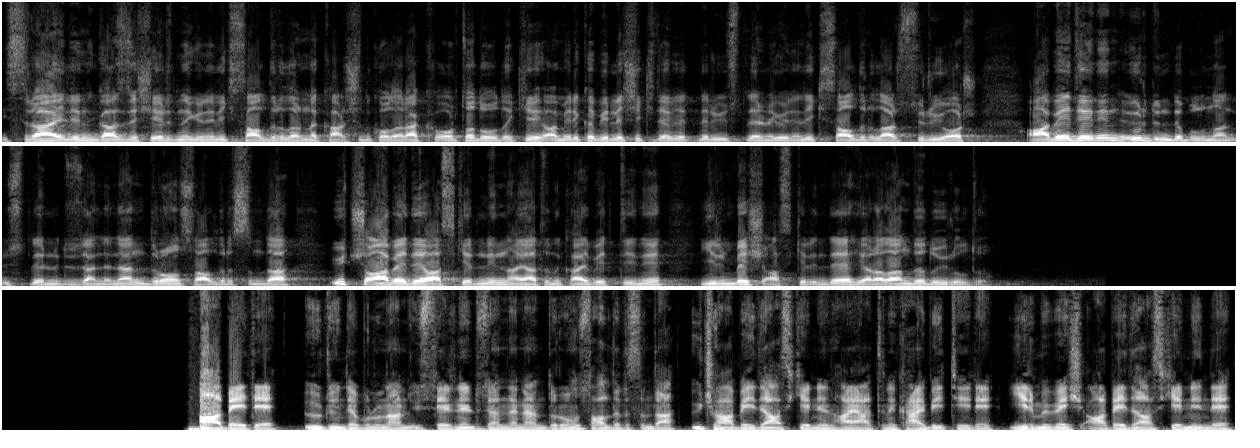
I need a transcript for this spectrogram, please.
İsrail'in Gazze şehrine yönelik saldırılarına karşılık olarak Orta Doğu'daki Amerika Birleşik Devletleri üslerine yönelik saldırılar sürüyor. ABD'nin Ürdün'de bulunan üstlerini düzenlenen drone saldırısında 3 ABD askerinin hayatını kaybettiğini, 25 askerinde yaralandığı duyuruldu. ABD, Ürdün'de bulunan üslerine düzenlenen drone saldırısında 3 ABD askerinin hayatını kaybettiğini, 25 ABD askerinin de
